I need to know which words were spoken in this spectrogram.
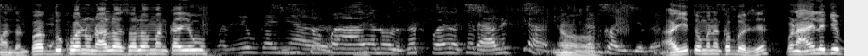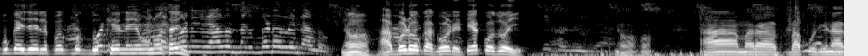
વાંધો નહીં. પગ દુખવાનું ને હાલો કાંઈ એવું? એવું કઈ ક્યાં હા, એ તો મને ખબર છે. પણ આ લગી ફૂકાઈ જાય એટલે પગ પગ દુખે ને એવું ન થાય ને? ને હા આ બડો કા ઘોડે ટેકો જોઈ. ઓહો. આ મારા બાપુજીના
